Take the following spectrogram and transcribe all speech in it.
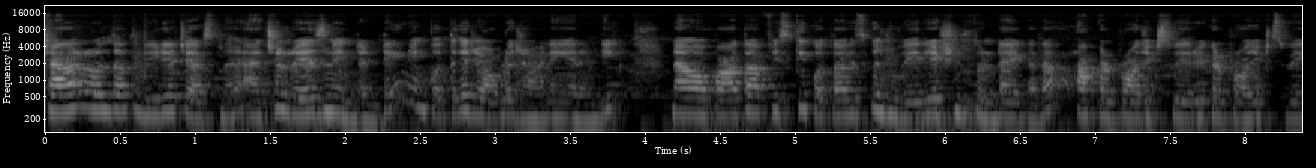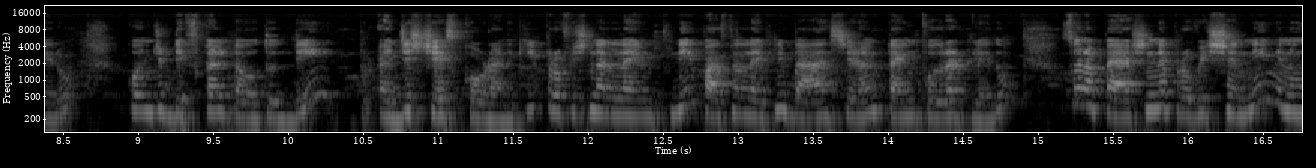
చాలా రోజుల తర్వాత వీడియో చేస్తున్నాను యాక్చువల్ రీజన్ ఏంటంటే నేను కొత్తగా జాబ్లో జాయిన్ అయ్యానండి. నా పాత ఆఫీస్కి కొత్త ఆఫీస్కి కొంచెం వేరియేషన్స్ ఉంటాయి కదా. అక్కడ ప్రాజెక్ట్స్ వేరు ఇక్కడ ప్రాజెక్ట్స్ వేరు. కొంచెం డిఫికల్ట్ అవుతుంది అడ్జస్ట్ చేసుకోవడానికి. ప్రొఫెషనల్ లైఫ్ని పర్సనల్ లైఫ్ని బ్యాలెన్స్ చేయడానికి టైం కుదరట్లేదు. సో నా ప్యాషన్ ప్రొఫెషన్ని నేను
